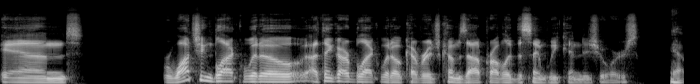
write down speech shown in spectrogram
and we're watching Black Widow. I think our Black Widow coverage comes out probably the same weekend as yours. Yeah.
